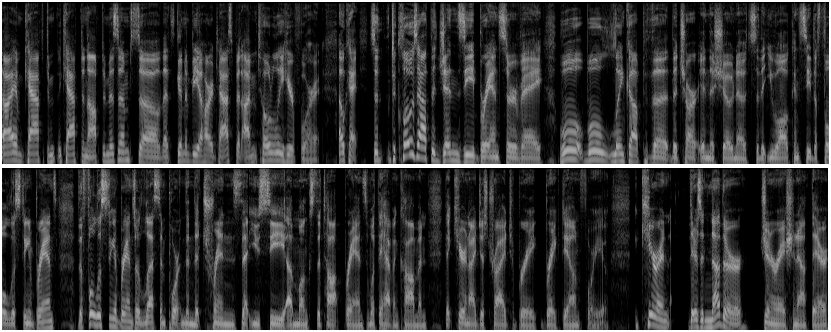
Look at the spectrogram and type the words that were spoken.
I am Captain Captain Optimism, so that's gonna be a hard task, but I'm totally here for it. Okay, so to close out the Gen Z brand survey, we'll we'll link up the the chart in the show notes so that you all can see the full listing of brands. The full listing of brands are less important than the trends that you see amongst the top brands and what they have in common that Kieran and I just tried to break break down for you. Kieran, there's another generation out there,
